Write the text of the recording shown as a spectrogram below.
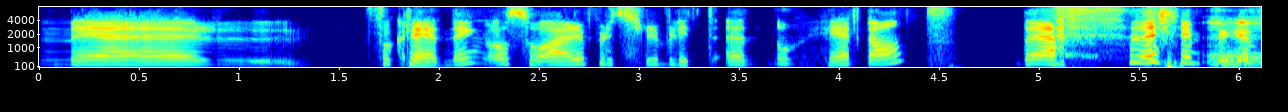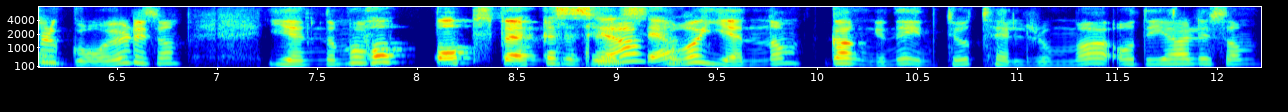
med forkledning, og så er det plutselig blitt noe helt annet. Det er, det er kjempegøy, for Mm. du går jo liksom gjennom og opp spøkelseshus, ja, ja. gå gjennom gangene inn til hotellrommet, og de har liksom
